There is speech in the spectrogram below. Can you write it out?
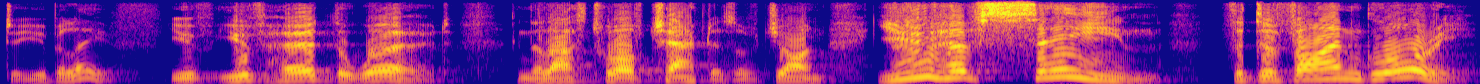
Do you believe? You've, you've heard the word in the last 12 chapters of John. You have seen the divine glory.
